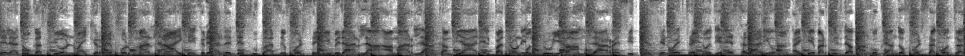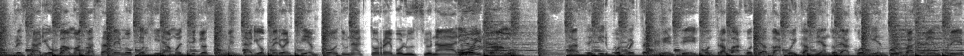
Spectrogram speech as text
de la educación no hay que reformarla. Hay que crear desde su base fuerza y liberarla Amarla, cambiar el patrón y construya. La resistencia es nuestra y no tiene salario. Hay que partir de abajo creando fuerza contra el empresario. Vamos, acá sabemos que giramos el ciclo segmentario Pero es tiempo de un acto revolucionario. Hoy vamos a seguir por nuestra gente con trabajo de abajo y cambiando la corriente para siempre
